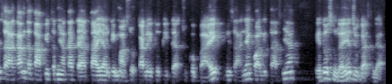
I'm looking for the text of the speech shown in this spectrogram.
misalkan tetapi ternyata data yang dimasukkan itu tidak cukup baik, misalnya kualitasnya itu sebenarnya juga enggak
